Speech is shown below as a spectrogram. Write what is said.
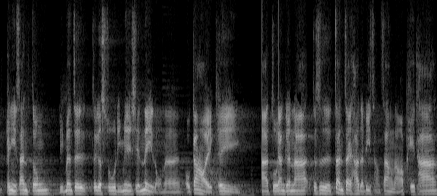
《陪你善终》里面这这个书里面一些内容呢，我刚好也可以啊，尽量跟他就是站在他的立场上，然后陪他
